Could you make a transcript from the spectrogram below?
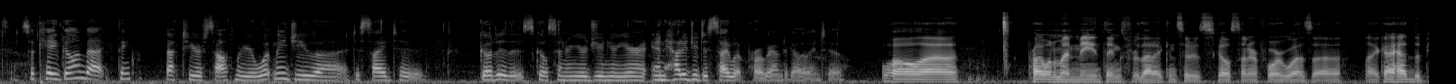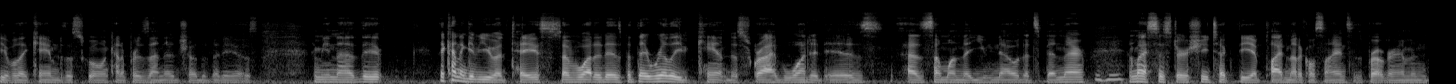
So- So, Cade, going back, think back to your sophomore year. What made you uh, decide to go to the Skill Center your junior year, and how did you decide what program to go into? Well, uh, probably one of my main things for that I considered Skill Center for was uh, like I had the people that came to the school and kind of presented, showed the videos. I mean, uh, they they kind of give you a taste of what it is, but they really can't describe what it is as someone that you know that's been there. And my sister, she took the Applied Medical Sciences program, and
